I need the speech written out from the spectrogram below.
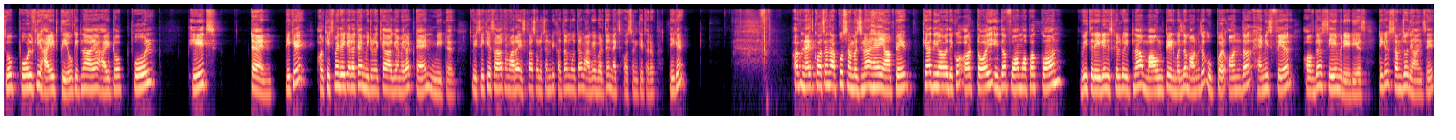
जो पोल की हाइट थी, वो कितना आया? Height of pole is ten ठीक है? और किसमें देके रखा है? मीटर क्या आ गया मेरा टेन मीटर। तो इसी के साथ हमारा इसका सॉल्यूशन भी खत्म होता है। हम आगे बढ़ते हैं नेक्स्ट क्वेश्चन की तरफ़। ठीक है? अब नेक्स्ट क्वेश्चन आपको समझना है यहाँ पे। क्या दिया हुआ है? देखो और toy is the form of a cone with radius scale to इतना माउंटेड मतलब माउंट मतलब ऊपर on the hemisphere of the same radius ठीक है? समझो ध्यान से।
